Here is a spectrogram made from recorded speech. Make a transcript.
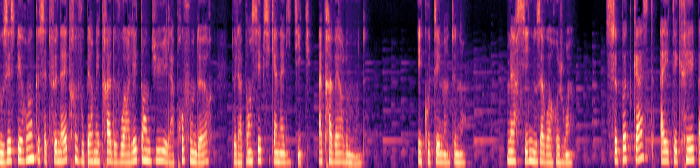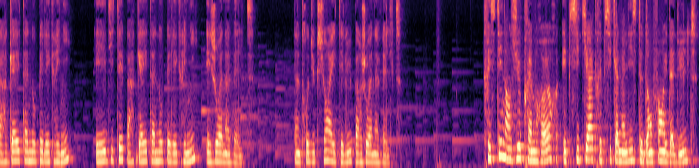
Nous espérons que cette fenêtre vous permettra de voir l'étendue et la profondeur de la pensée psychanalytique à travers le monde. Écoutez maintenant. Merci de nous avoir rejoints. Ce podcast a été créé par Gaetano Pellegrini et édité par Gaetano Pellegrini et Johanna Welt. L'introduction a été lue par Johanna Welt. Christine Anzieux-Premreur est psychiatre et psychanalyste d'enfants et d'adultes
